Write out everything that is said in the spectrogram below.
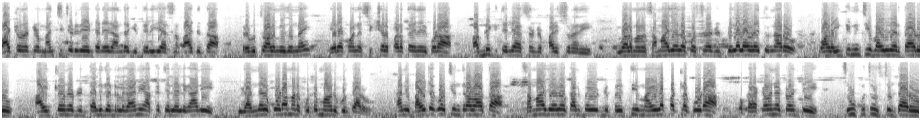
వాటిలో ఉన్నటువంటి మంచి చెడు ఏంటి అనేది అందరికీ తెలియజేసిన బాధ్యత ప్రభుత్వాల మీద ఉన్నాయి. ఏ రకమైన శిక్షలు పడతాయి అనేది కూడా పబ్లిక్ తెలియాల్సిన పరిస్థితి ఉన్నది. ఇవాళ మన సమాజంలోకి వస్తున్నటువంటి పిల్లలు ఎవరైతే ఉన్నారో వాళ్ళ ఇంటి నుంచి బయలుదేరుతారు. ఆ ఇంట్లో ఉన్నటువంటి తల్లిదండ్రులు కానీ అక్క చెల్లెళ్ళు కానీ వీళ్ళందరూ కూడా మన కుటుంబం అనుకుంటారు. కానీ బయటకు వచ్చిన తర్వాత సమాజంలో కనిపించే ప్రతి మహిళ పట్ల కూడా ఒక రకమైనటువంటి చూపు చూస్తుంటారు.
